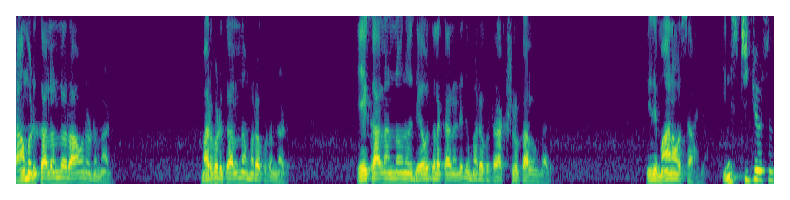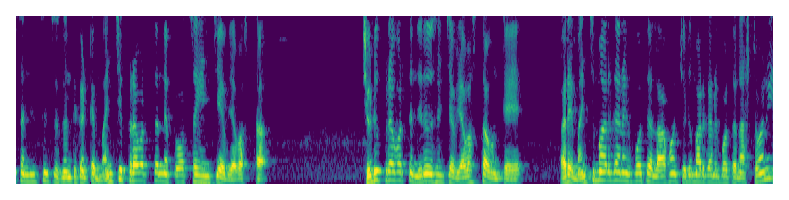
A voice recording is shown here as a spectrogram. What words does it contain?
రాముడి కాలంలో రావణుడు ఉన్నాడు. మరొకటి కాలంలో మరొకడు ఉన్నాడు. ఏ కాలంలోనూ దేవతల కాలం అనేది మరొకటి రాక్షసుల కాలం కాదు. ఇది మానవ సహజం. ఇన్స్టిట్యూషన్స్ అండ్ ఇన్స్టిట్యూషన్స్ ఎందుకంటే మంచి ప్రవర్తనని ప్రోత్సహించే వ్యవస్థ చెడు ప్రవర్తన నిరోధించే వ్యవస్థ ఉంటే అరే మంచి మార్గానికి పోతే లాభం చెడు మార్గానికి పోతే నష్టం అని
